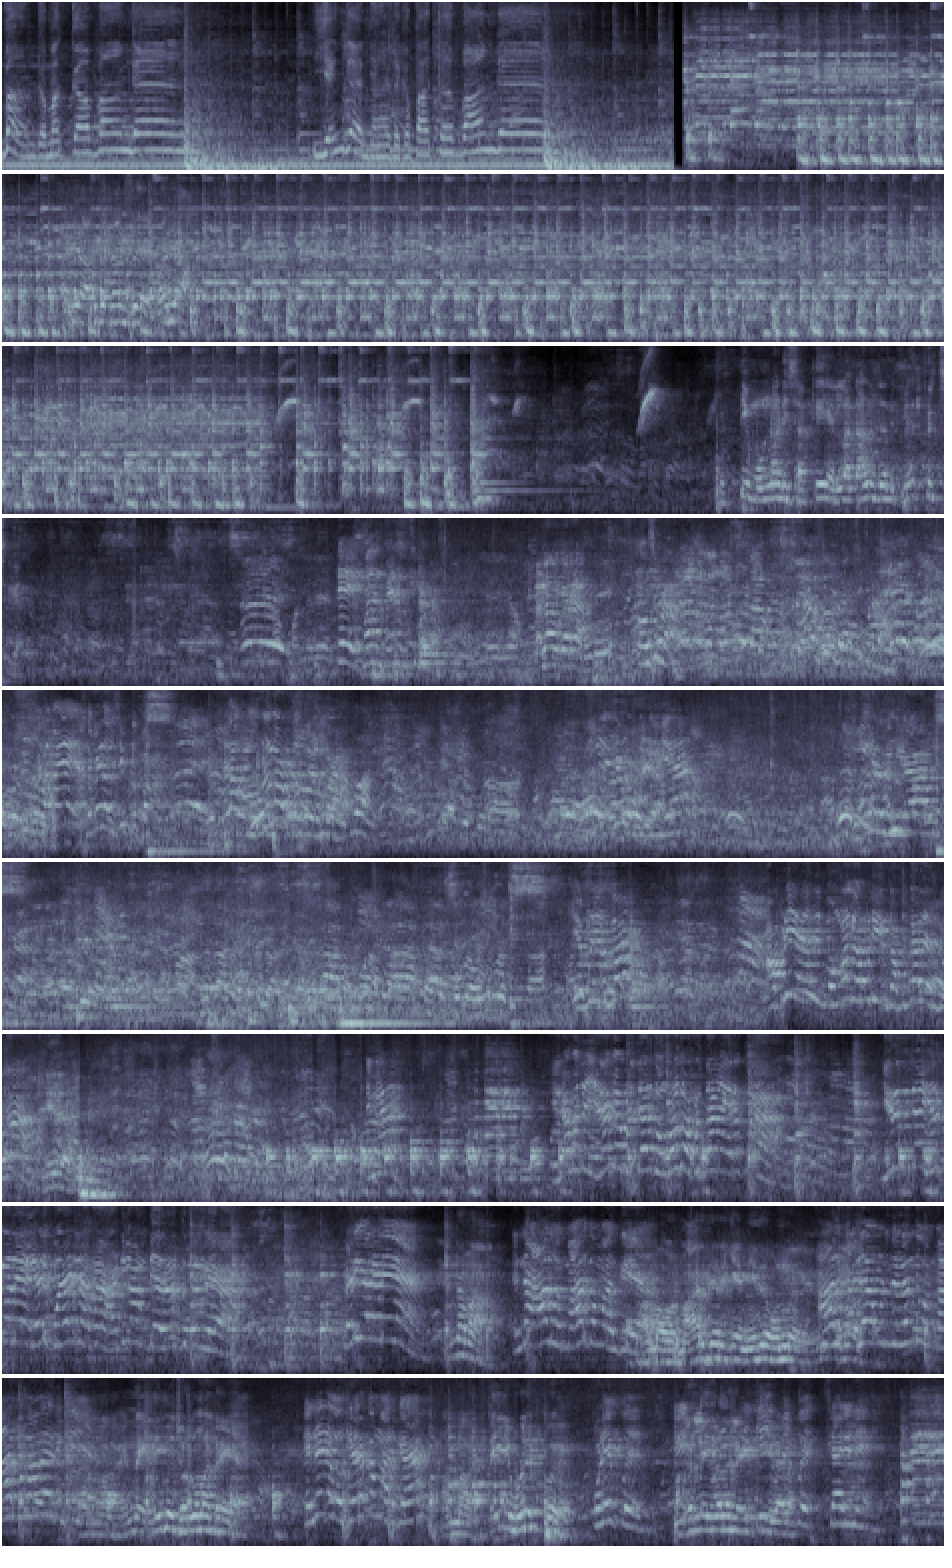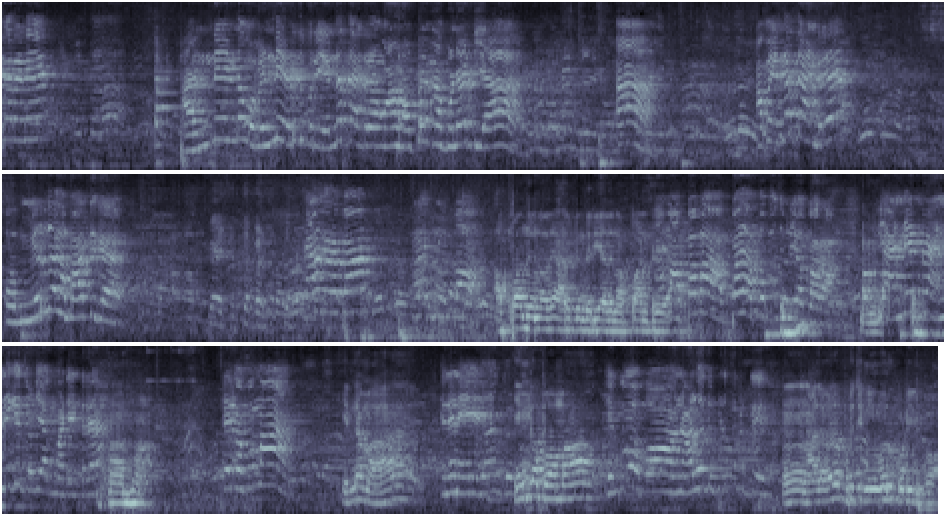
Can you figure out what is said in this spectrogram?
வாங்க மக்கா வாங்க. எங்க நாடக பார்க்க வாங்க. முன்னாடி சக்கையை எல்லா டான்ஸ் எனக்கு பேத்துருச்சுங்க. ஏய் முதல்ல பையனை உச்சி போடுறா. நல்லா உட்காரா உச்சி போடுறா. உச்சி போடுறா, உச்சி போடுறா. அந்த பையன், அந்த பையனை உச்சி போடுப்பா. ஏடா, ஒழுங்கா போடுப்பா. ஐயா. உச்சி போடுறீங்களா? உச்சி போடுறா. எப்படி இருக்கும் அப்படியே. உங்களுக்கு எப்படி இருக்கு அப்படித்தானே இருக்கும் என்னம்மா என்ன ஆள் ஒரு மார்க்கமா இருக்கு? ஆமா ஒரு மார்க்கே இருக்கேன் நீ தான் ஒண்ணு. ஆள் கல்யாணம் முடிஞ்சதுல இருந்து ஒரு மார்க்கமாவே இருக்கு. ஆமா என்ன எதையுமே சொல்ல மாட்டேங்க என்ன நீ ஒரு கிழக்கமா இருக்க? ஆமா டெய்லி உழைப்பு. உழைப்பு. பகல்ல வேலை, நைட்ல வேலை. சரிண்ணே. அண்ணன் உன் வெண்ணி எடுத்து போற என்ன தாண்டுற? உன் அப்பா நான் பொண்டாட்டியா? ஆ. அப்ப என்ன தாண்டுற? மிருதகம் பாத்துக்க? அப்பான்னு சொன்னாதான் யாருக்கும் தெரியாது நான் அப்பான்றியா அப்பாவா? அப்பா அப்பப்பா சொல்லி வைப்பாரா நீ அண்ணன்ற அன்னைக்கே சொல்லி வைக்க மாட்டேன்ற. ஆமா. சரி அப்பமா. என்னம்மா? என்னண்ணே? எங்க போமா எங்கோ போ நாலு பிடிச்சிருக்கு ம் நாலு பேரை பிடிச்சி நீ ஊருக்கு கூட்டிட்டு போ.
